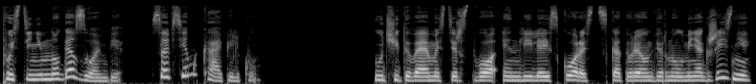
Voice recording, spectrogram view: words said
Пусть и немного зомби. Совсем капельку. Учитывая мастерство Энлиля и скорость, с которой он вернул меня к жизни,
